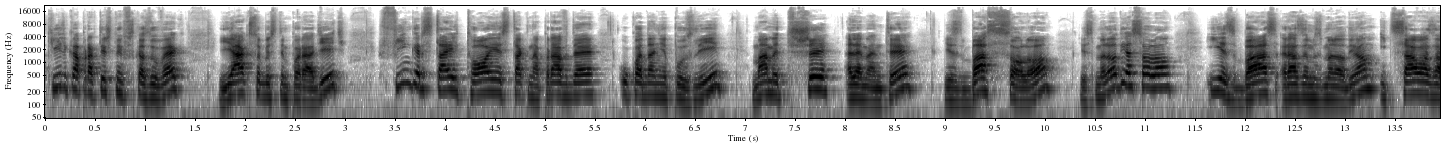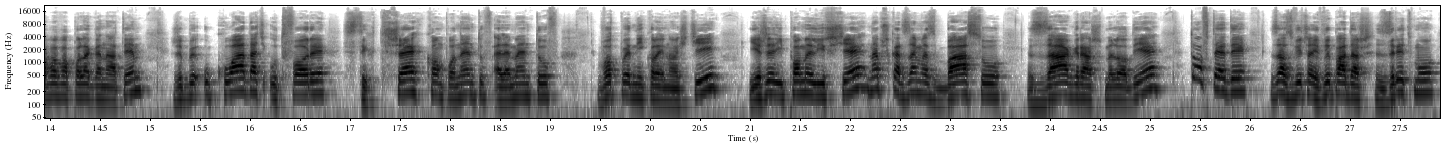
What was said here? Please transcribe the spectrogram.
Kilka praktycznych wskazówek, jak sobie z tym poradzić. Fingerstyle to jest tak naprawdę układanie puzli. Mamy trzy elementy. Jest bass solo, jest melodia solo i jest bas razem z melodią i cała zabawa polega na tym, żeby układać utwory z tych trzech komponentów, elementów w odpowiedniej kolejności. Jeżeli pomylisz się, na przykład zamiast basu zagrasz melodię, to wtedy zazwyczaj wypadasz z rytmu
